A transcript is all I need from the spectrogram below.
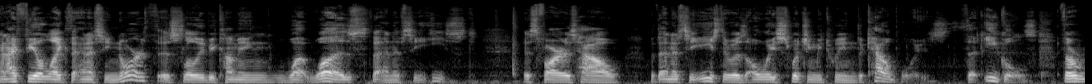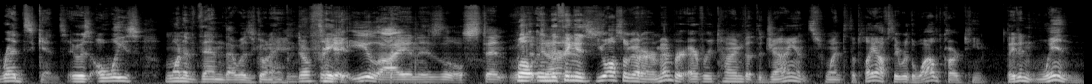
And I feel like the NFC North is slowly becoming what was the NFC East, as far as how with the NFC East it was always switching between the Cowboys, the Eagles, the Redskins. It was always one of them that was going to And don't forget. Eli and his little stint. With Well, the and the thing is, you also got to remember every time that the Giants went to the playoffs, they were the wild card team. They didn't win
